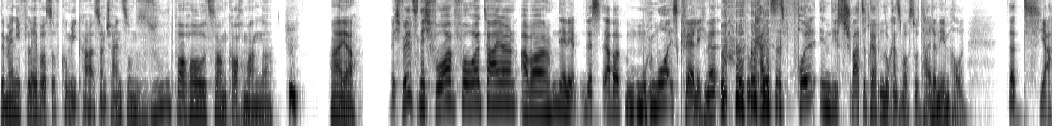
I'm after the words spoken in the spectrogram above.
The Many Flavors of Kumika ist anscheinend so ein super wholesome Kochmanga. Hm. Naja. Ich will es nicht vor verurteilen, aber. Nee, nee, das, aber Humor ist gefährlich, ne? Du kannst voll in die Schwarze treffen, du kannst aber auch total daneben hauen. Das, ja.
